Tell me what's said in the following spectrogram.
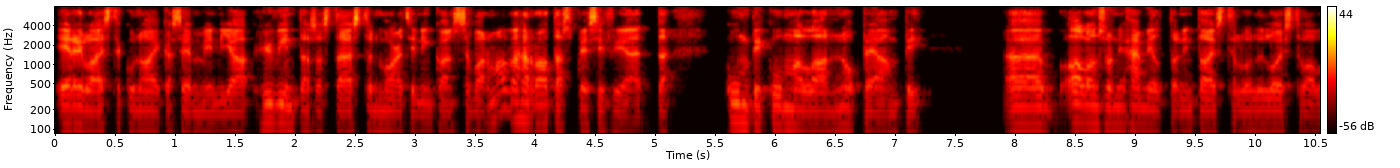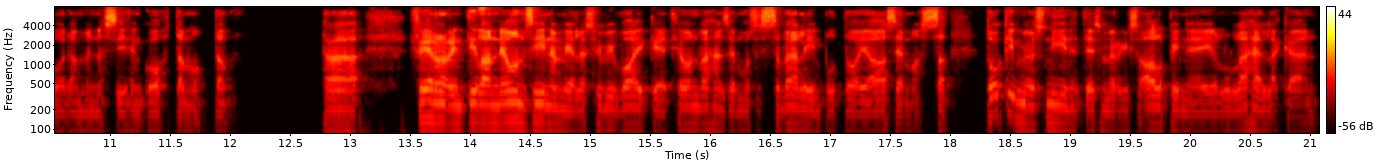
erilaista kuin aikaisemmin ja hyvin tasasta Aston Martinin kanssa. Varmaan vähän rataspesifiä, että kumpi kummalla on nopeampi. Ää, Alonson ja Hamiltonin taistelu oli loistavaa, voidaan mennä siihen kohta, mutta ää, Ferrarin tilanne on siinä mielessä hyvin vaikea, että he on vähän semmoisessa väliinputoja-asemassa. Toki myös niin, että esimerkiksi Alpine ei ollut lähelläkään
